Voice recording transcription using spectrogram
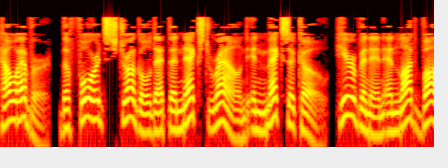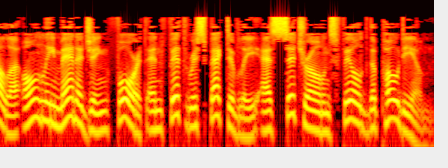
However, the Fords struggled at the next round in Mexico, Hirvonen and Latvala only managing fourth and fifth respectively as Citroëns filled the podium.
